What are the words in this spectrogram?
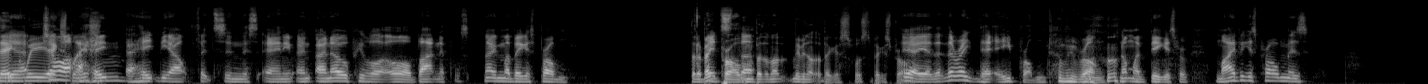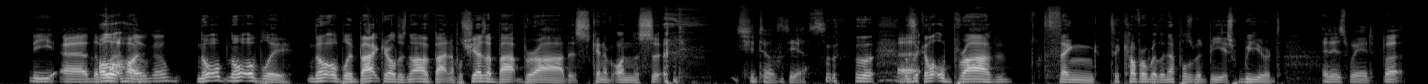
Yeah, segue know what? I hate explanation. I hate the outfits in this any and I know people are like, oh bat nipples. Not even my biggest problem. They're a big it's problem, the- but they're not maybe not the biggest. What's the biggest problem? Yeah, yeah, they're they're a, they're a problem. Don't be wrong. Not my biggest problem. My biggest problem is The uh, the Oh, bat hold on. logo. Notab- notably, notably, Batgirl does not have bat nipples. She has a bat bra that's kind of on the suit. She does, yes. There's like a little bra thing to cover where the nipples would be. It's weird. It is weird, but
